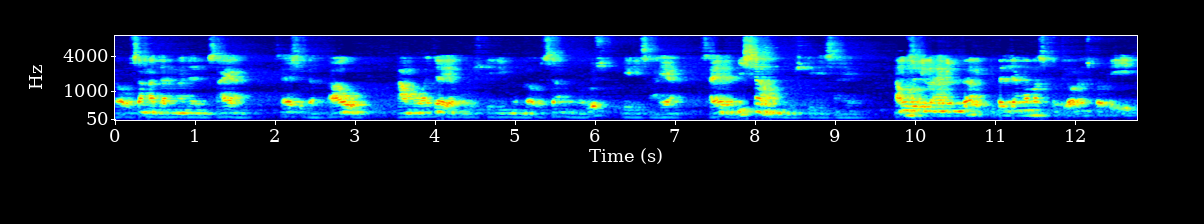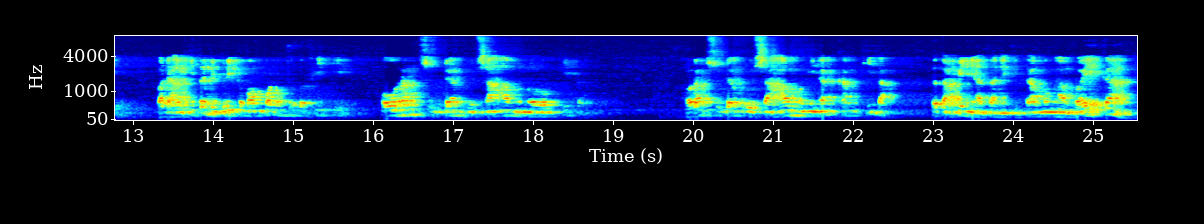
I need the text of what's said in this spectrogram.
Gak usah ngajar-ngajarin saya. Saya sudah tahu kamu aja yang mengurus dirimu, gak usah mengurus diri saya. Saya bisa mengurus diri saya. Nauzubillahiminzalik, kita janganlah seperti orang seperti itu. Padahal kita diberi kemampuan untuk berpikir. Orang sudah berusaha menolong kita. Sudah berusaha mengingatkan kita. Tetapi nyatanya kita mengabaikan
